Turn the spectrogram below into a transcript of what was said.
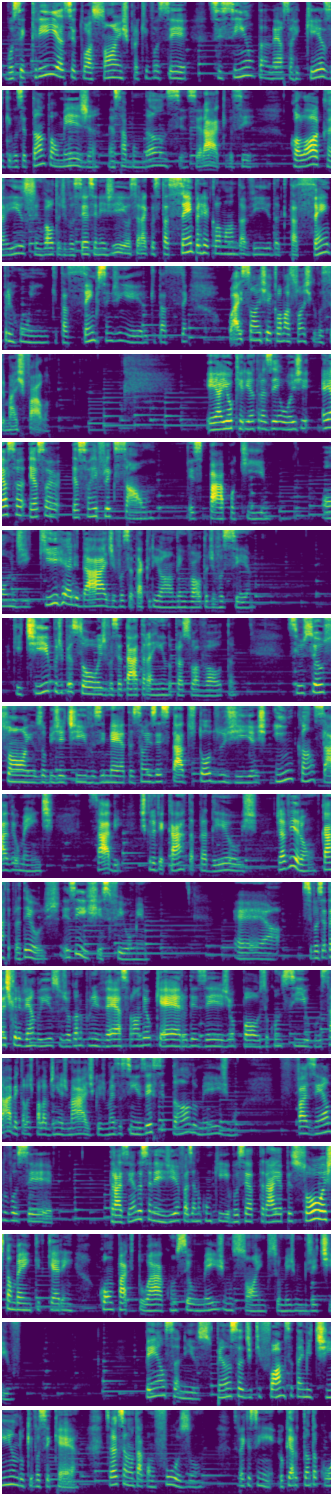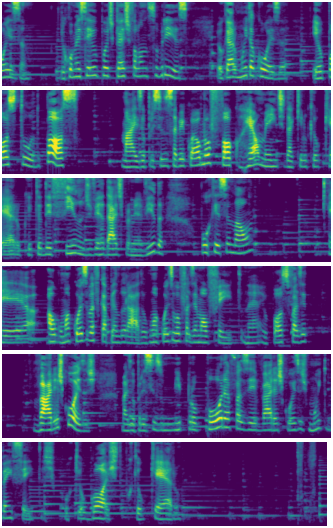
Você cria situações para que você se sinta nessa riqueza que você tanto almeja, nessa abundância? Será que você coloca isso em volta de você, essa energia? Ou será que você está sempre reclamando da vida, que está sempre ruim, que está sempre sem dinheiro, que está sem. Quais são as reclamações que você mais fala? E aí eu queria trazer hoje essa essa essa reflexão, esse papo aqui, onde que realidade você está criando em volta de você? Que tipo de pessoas você está atraindo para sua volta? Se os seus sonhos, objetivos e metas são exercitados todos os dias, incansavelmente, sabe? Escrever carta para Deus. Já viram Carta para Deus? Existe esse filme. É, se você está escrevendo isso, jogando para o universo, falando eu quero, eu desejo, eu posso, eu consigo, sabe? Aquelas palavrinhas mágicas, mas assim, exercitando mesmo, fazendo você, trazendo essa energia, fazendo com que você atraia pessoas também que querem compactuar com o seu mesmo sonho, com o seu mesmo objetivo. Pensa nisso, pensa de que forma você está emitindo o que você quer. Será que você não está confuso? Será que assim, eu quero tanta coisa? Eu comecei o podcast falando sobre isso. Eu quero muita coisa. Eu posso tudo? Posso. Mas eu preciso saber qual é o meu foco realmente daquilo que eu quero, o que eu defino de verdade para minha vida, porque senão é, alguma coisa vai ficar pendurada, alguma coisa eu vou fazer mal feito, né? Eu posso fazer várias coisas, mas eu preciso me propor a fazer várias coisas muito bem feitas, porque eu gosto, porque eu quero,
